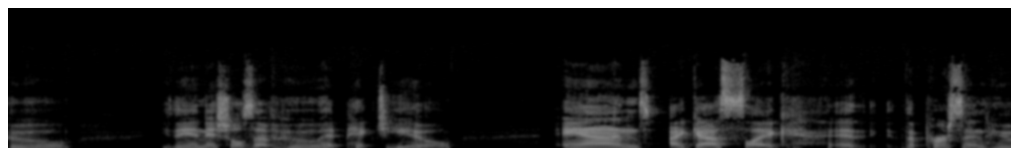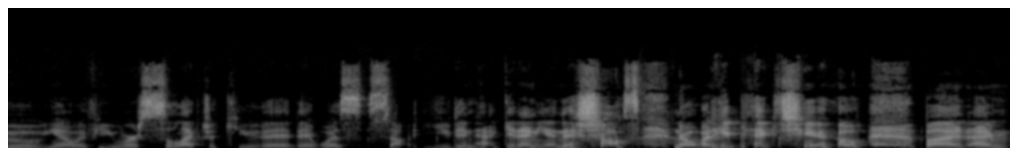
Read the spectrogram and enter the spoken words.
who the initials of who had picked you. And i guess like it, the person who you know if you were selectrocuted it was so, you didn't ha- get any initials. Nobody picked you. But i'm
